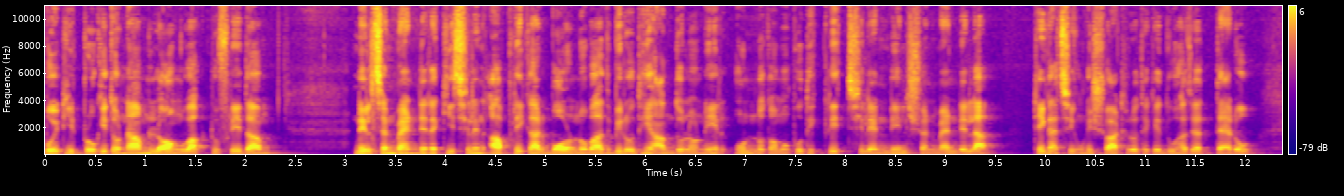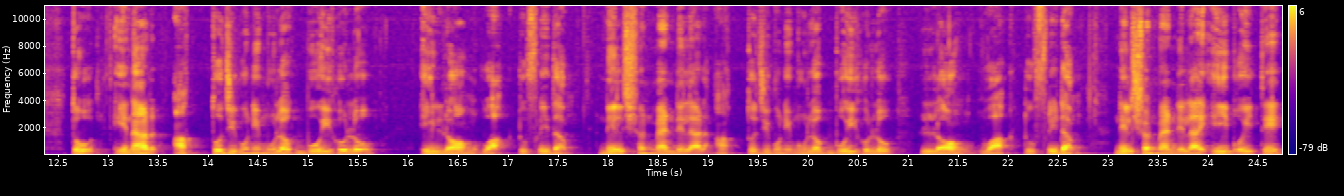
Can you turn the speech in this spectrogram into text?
বইটির প্রকৃত নাম long walk to freedom. Nelson Mandela কী ছিলেন? আফ্রিকার বর্ণবাদ বিরোধী আন্দোলনের অন্যতম পথিকৃৎ ছিলেন নেলসন ম্যান্ডেলা। ঠিক আছে, উনিশশো আঠেরো থেকে দু তেরো। তো এনার আত্মজীবনীমূলক বই হলো এই long walk to freedom. Nelson ম্যান্ডেলার আত্মজীবনীমূলক বই হলো long walk to freedom Nelson Mandela এই বইতে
